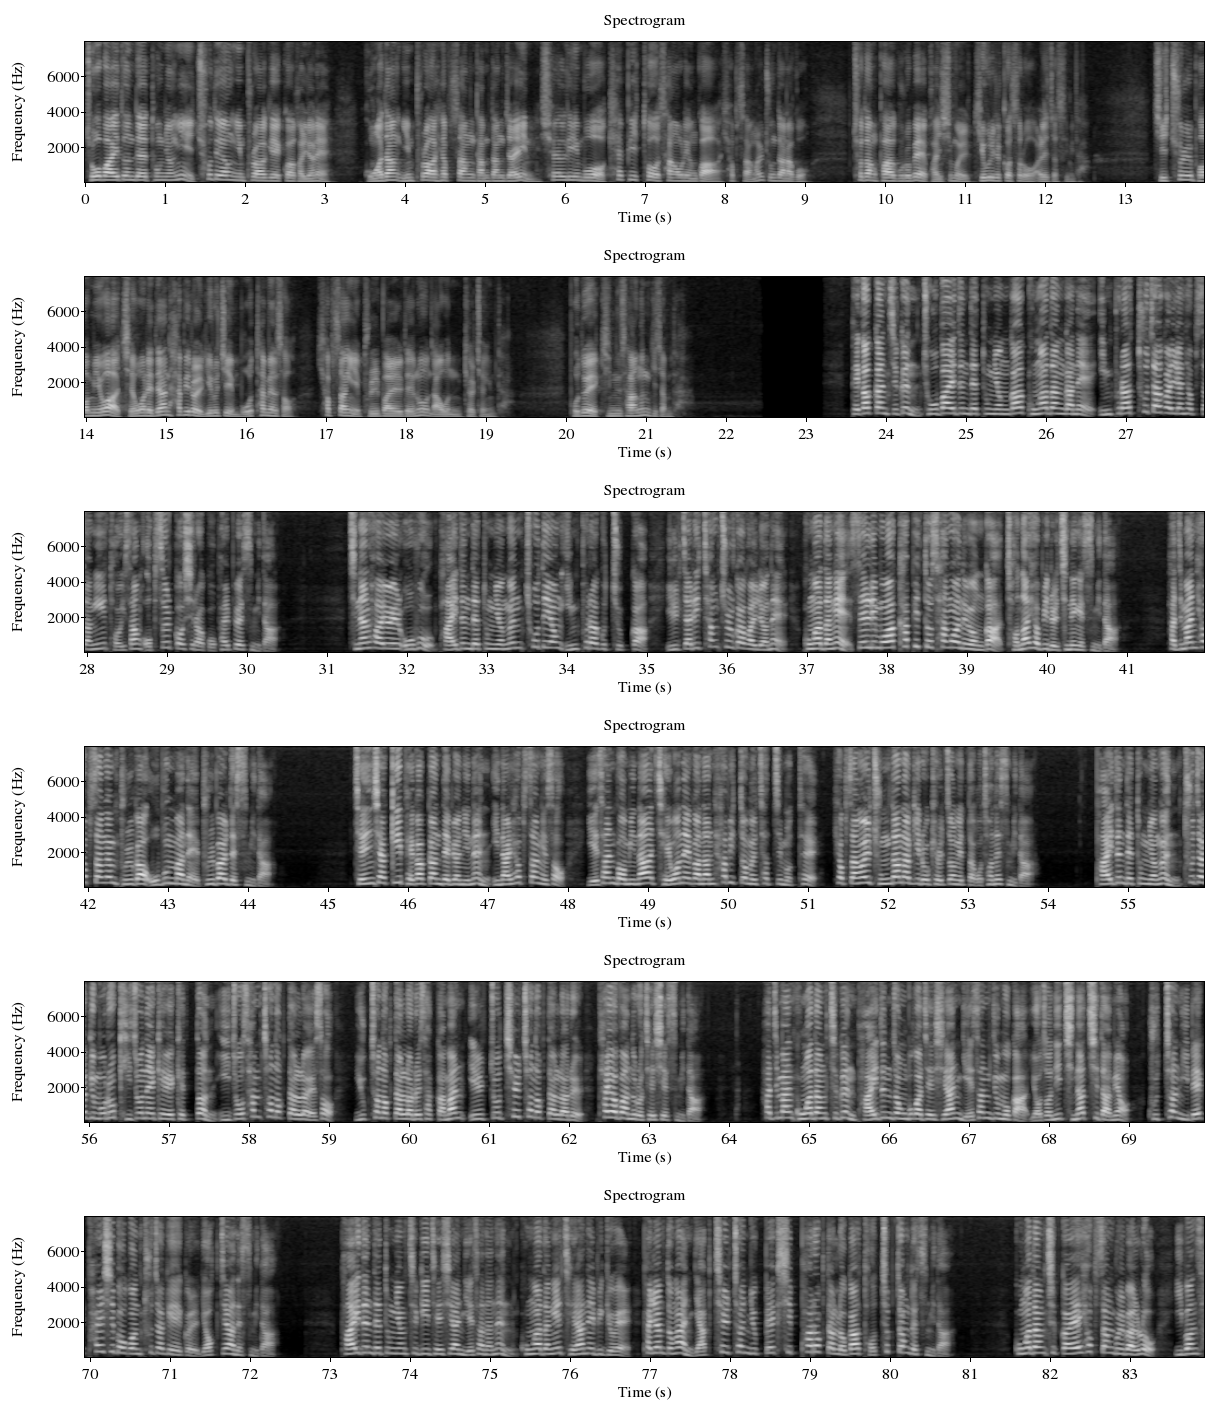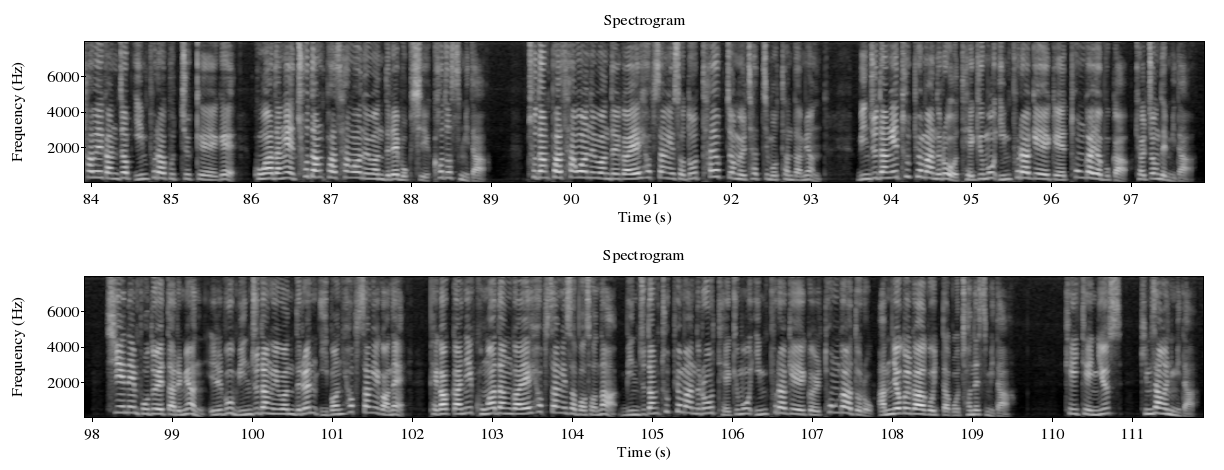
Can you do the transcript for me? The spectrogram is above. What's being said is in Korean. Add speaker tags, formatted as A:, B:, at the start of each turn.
A: 조 바이든 대통령이 초대형 인프라 계획과 관련해 공화당 인프라 협상 담당자인 셸리 무어 캐피토 상원의원과 협상을 중단하고 초당파 그룹에 관심을 기울일 것으로 알려졌습니다. 지출 범위와 재원에 대한 합의를 이루지 못하면서 협상이 불발된 후 나온 결정입니다. 보도에 김상은 기자입니다.
B: 백악관 측은 조 바이든 대통령과 공화당 간의 인프라 투자 관련 협상이 더 이상 없을 것이라고 발표했습니다. 지난 화요일 오후 바이든 대통령은 초대형 인프라 구축과 일자리 창출과 관련해 공화당의 셀리모아 카피토 상원 의원과 전화 협의를 진행했습니다. 하지만 협상은 불과 5분 만에 불발됐습니다. 젠 샤키 백악관 대변인은 이날 협상에서 예산 범위나 재원에 관한 합의점을 찾지 못해 협상을 중단하기로 결정했다고 전했습니다. 바이든 대통령은 투자 규모로 기존에 계획했던 2조 3천억 달러에서 6천억 달러를 삭감한 1조 7천억 달러를 타협안으로 제시했습니다. 하지만 공화당 측은 바이든 정부가 제시한 예산 규모가 여전히 지나치다며 9,280억 원 투자 계획을 역제안했습니다. 바이든 대통령 측이 제시한 예산안은 공화당의 제안에 비교해 8년 동안 약 7,618억 달러가 더 측정됐습니다. 공화당 측과의 협상 불발로 이번 사회 간접 인프라 구축 계획에 공화당의 초당파 상원 의원들의 몫이 커졌습니다. 초당파 상원 의원들과의 협상에서도 타협점을 찾지 못한다면 민주당의 투표만으로 대규모 인프라 계획의 통과 여부가 결정됩니다. CNN 보도에 따르면 일부 민주당 의원들은 이번 협상에 관해 백악관이 공화당과의 협상에서 벗어나 민주당 투표만으로 대규모 인프라 계획을 통과하도록 압력을 가하고 있다고 전했습니다. KTN 뉴스 김상은입니다.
